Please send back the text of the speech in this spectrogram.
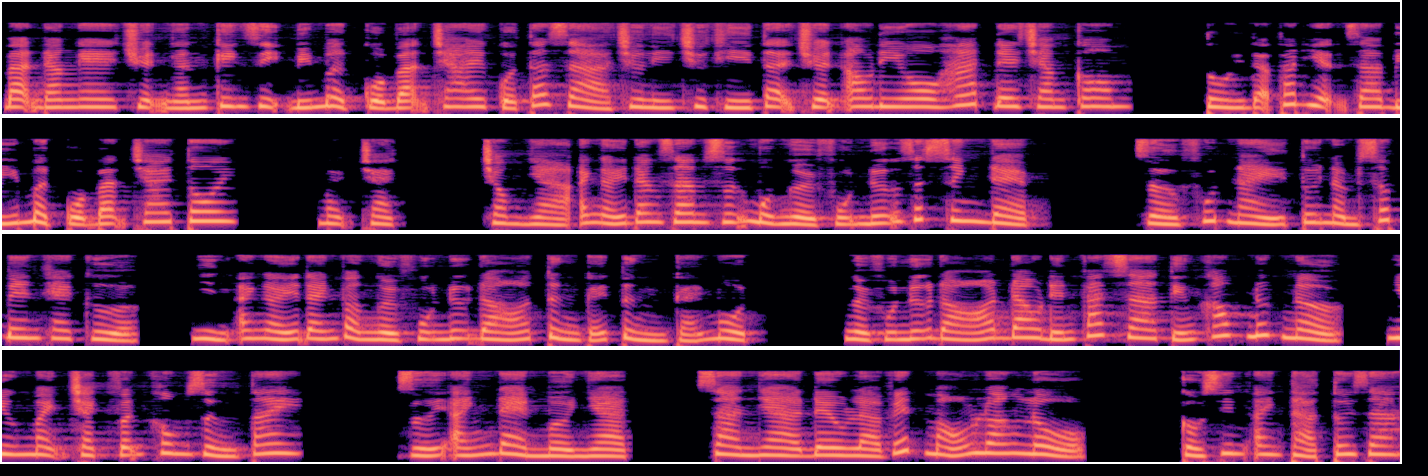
Bạn đang nghe chuyện ngắn kinh dị bí mật của bạn trai của tác giả Trư Lý Trư Khí tại truyện audio hd.com. Tôi đã phát hiện ra bí mật của bạn trai tôi, Mạnh Trạch. Trong nhà anh ấy đang giam giữ một người phụ nữ rất xinh đẹp. Giờ phút này tôi nằm sấp bên khe cửa, nhìn anh ấy đánh vào người phụ nữ đó từng cái từng cái một. Người phụ nữ đó đau đến phát ra tiếng khóc nức nở, nhưng Mạnh Trạch vẫn không dừng tay. Dưới ánh đèn mờ nhạt, sàn nhà đều là vết máu loang lổ. Cầu xin anh thả tôi ra,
